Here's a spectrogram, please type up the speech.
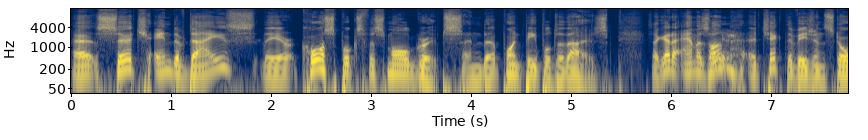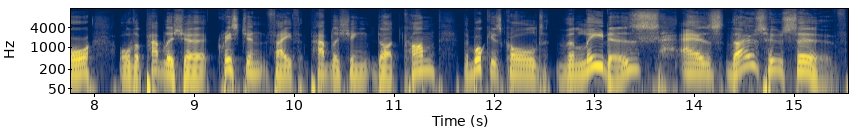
Uh, search End of Days. They're course books for small groups and uh, point people to those. So go to Amazon, yeah. check the Vision Store or the publisher ChristianFaithPublishing.com. The book is called The Leaders as Those Who Serve.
